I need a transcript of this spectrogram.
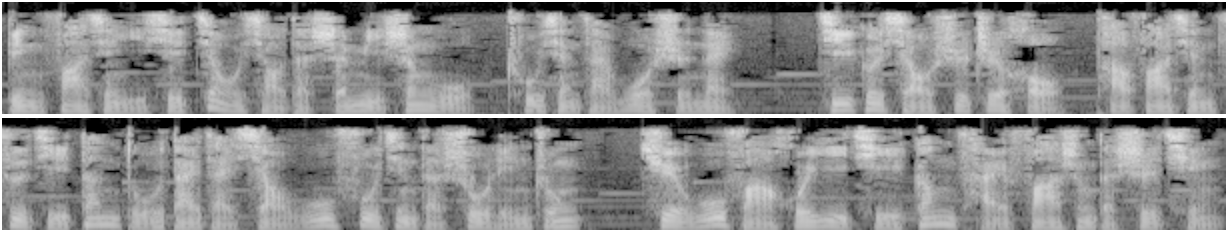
并发现一些较小的神秘生物出现在卧室内。几个小时之后，他发现自己单独待在小屋附近的树林中，却无法回忆起刚才发生的事情。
